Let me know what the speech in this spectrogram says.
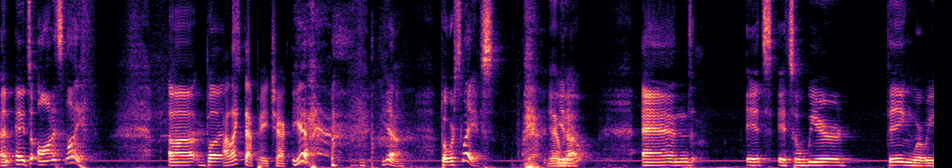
and it's honest life. Uh, but I like that paycheck. Yeah, yeah, but we're slaves. Yeah. Yeah. you know, and it's it's a weird thing where we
